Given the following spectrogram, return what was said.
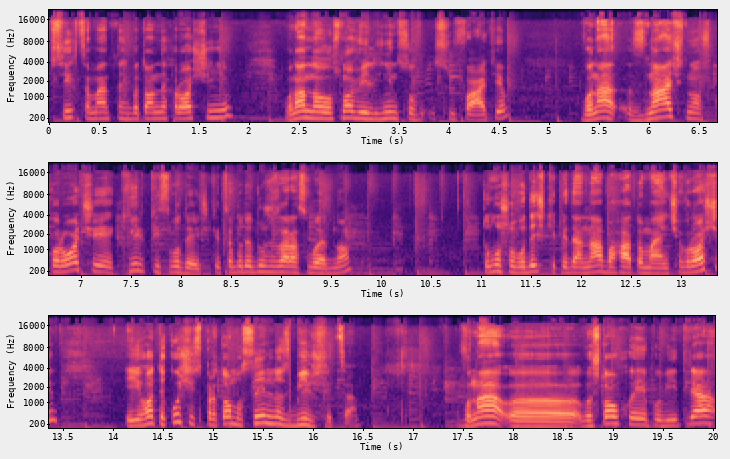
всіх цементних бетонних розчинів. Вона на основі лігнін-сульфатів. Вона значно скорочує кількість водички. Це буде дуже зараз видно. Тому що водички піде набагато менше в розчин, і його текучість при тому сильно збільшиться. Вона е, виштовхує повітря,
